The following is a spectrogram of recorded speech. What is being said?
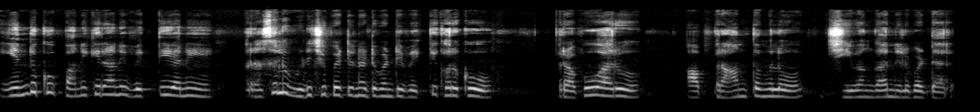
ఎందుకు పనికిరాని వ్యక్తి అని ప్రజలు విడిచిపెట్టినటువంటి వ్యక్తి కొరకు ప్రభువారు ఆ ప్రాంతంలో జీవంగా నిలబడ్డారు.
